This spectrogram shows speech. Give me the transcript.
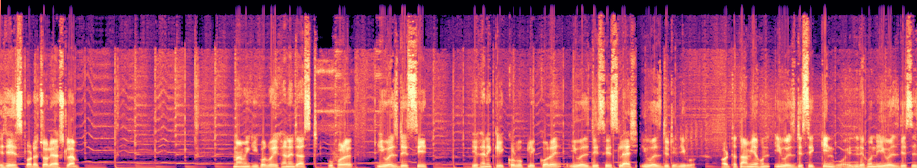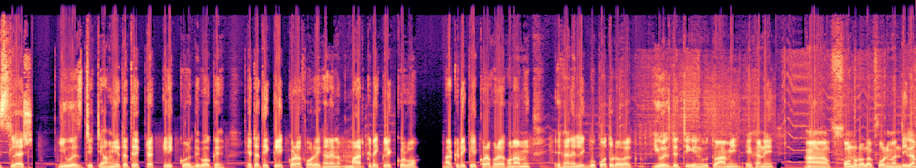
এই যে স্পটে চলে আসলাম। আমি কি করব? এখানে জাস্ট উপরে ইউএসডিসি এখানে ক্লিক করব। ক্লিক করে ইউএসডিসি স্ল্যাশ ইউএসডিটি দিব। অর্থাৎ আমি এখন ইউএসডিসি কিনবো। এই যে দেখুন ইউএসডিসি স্ল্যাশ ইউএসডিটি আমি এটাতে একটা ক্লিক করে দেবো ওকে এটাতে ক্লিক করার পর এখানে মার্কেটে ক্লিক করব। মার্কেটে ক্লিক করার পর এখন আমি এখানে লিখব কত ডলার ইউএসডিটি কিনবো। তো আমি এখানে পনেরো ডলার পরিমাণ দিলাম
